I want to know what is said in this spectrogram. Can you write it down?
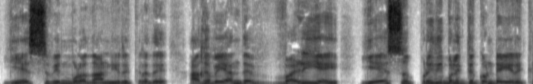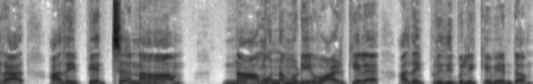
இயேசுவின் மூலம்தான் இருக்கிறது. ஆகவே அந்த வழியை இயேசு பிரதிபலித்துக் கொண்டே இருக்கிறார். அதை பெற்ற நாம் நாமும் நம்முடைய வாழ்க்கையில அதை பிரதிபலிக்க வேண்டும்.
